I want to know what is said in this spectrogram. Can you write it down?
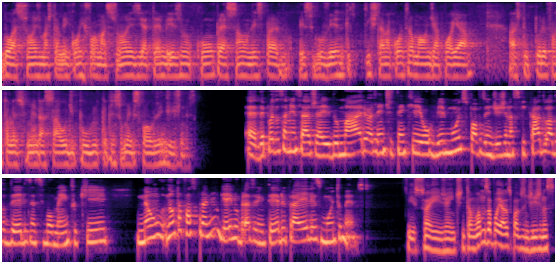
doações, mas também com informações e até mesmo com pressão desse, desse governo que está na contramão de apoiar a estrutura e fortalecimento da saúde pública, principalmente dos povos indígenas. É, depois dessa mensagem aí do Mário, a gente tem que ouvir muitos povos indígenas, ficar do lado deles nesse momento que não, não tá fácil para ninguém no Brasil inteiro e para eles muito menos. Isso aí, gente. Então vamos apoiar os povos indígenas.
